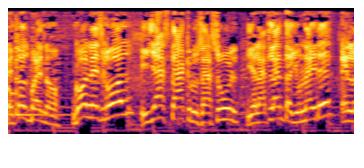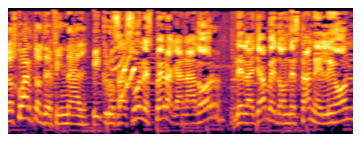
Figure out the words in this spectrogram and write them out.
Entonces, bueno, gol es gol y ya está Cruz Azul y el Atlanta United en los cuartos de final. Y Cruz Azul espera ganador de la llave donde están el León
